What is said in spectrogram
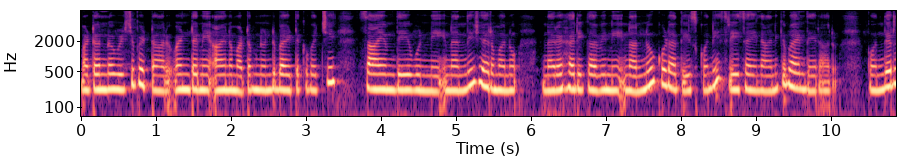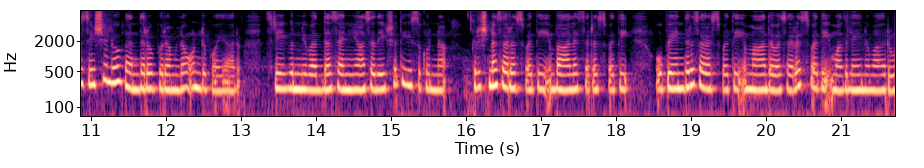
మఠంలో విడిచిపెట్టారు. వెంటనే ఆయన మఠం నుండి బయటకు వచ్చి సాయం దేవుణ్ణి నంది శర్మను నరహరి కవిని నన్ను కూడా తీసుకొని శ్రీశైలానికి బయలుదేరారు. కొందరు శిష్యులు గంధర్వపురంలో ఉండిపోయారు. శ్రీగుణ్ణి వద్ద సన్యాస దీక్ష తీసుకున్న కృష్ణ సరస్వతి బాల సరస్వతి ఉపేంద్ర సరస్వతి మాధవ సరస్వతి మొదలైన వారు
